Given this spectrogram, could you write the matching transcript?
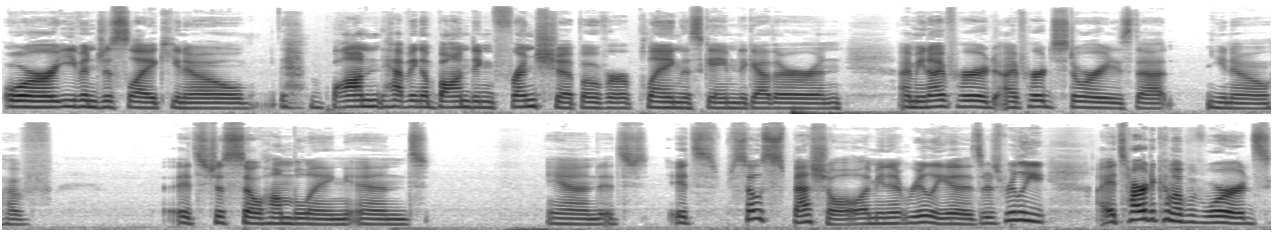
or even just like you know bond having a bonding friendship over playing this game together. And i mean i've heard i've heard stories that you know have it's just so humbling and and it's it's so special. I mean it really is. There's really it's hard to come up with words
